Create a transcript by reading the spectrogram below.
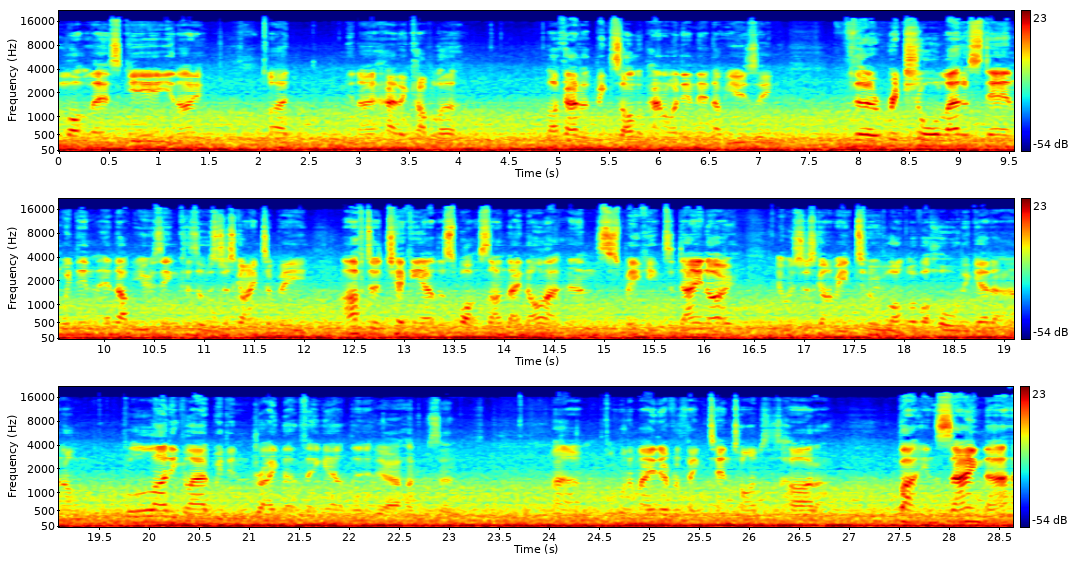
lot less gear. You know, I, you know, had a couple of, like I had a big solar panel I didn't end up using. The rickshaw ladder stand we didn't end up using because it was just going to be after checking out the spot Sunday night and speaking to Dano, it was just going to be too long of a haul to get it, and I'm bloody glad we didn't drag that thing out there. Yeah, hundred percent. um, it would have made everything 10 times as harder. But in saying that,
